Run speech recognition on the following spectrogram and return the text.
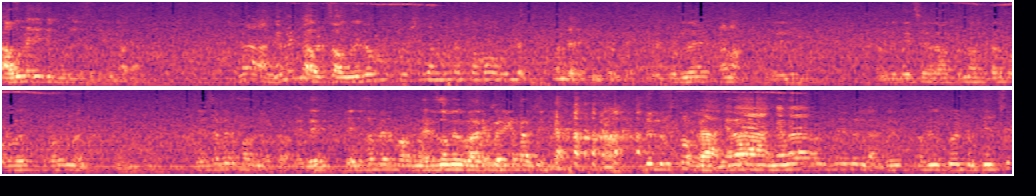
സൗന്ദര്യത്തിൽ കൂടുതൽ ശ്രദ്ധിക്കുന്നവരാണ്. അങ്ങനെയല്ല ഒരു സൗന്ദര്യം സൂക്ഷിക്കാൻ സ്വഭാവം ഉണ്ട് പൊതുവെ കാണാം. അത് അതിന് പൈസ ചെലവാക്കുന്ന ആൾക്കാർ കുറവ് ഇത് കാര്യം ആവശ്യമില്ല. അല്ല, അങ്ങനെ അങ്ങനെ ഇതില്ല. അത് അത് പ്രത്യേകിച്ച്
